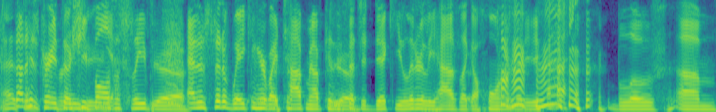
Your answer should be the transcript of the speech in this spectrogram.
That is great though. She falls asleep, Yeah. and instead of waking her by tapping her up because he's such a dick, he literally has like a horn that he blows. Um,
